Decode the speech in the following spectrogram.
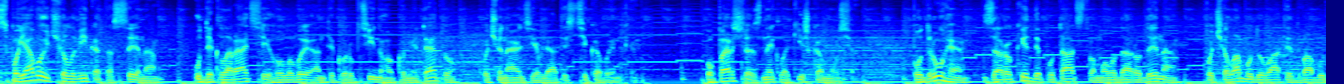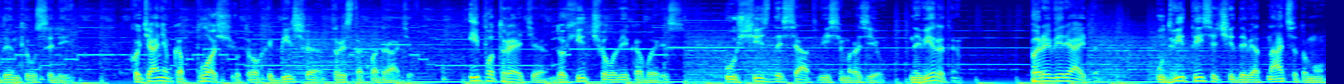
З появою чоловіка та сина у декларації голови антикорупційного комітету починають з'являтися цікавинки. По-перше, зникла кішка Муся. По-друге, за роки депутатства молода родина почала будувати два будинки у селі. Хотянівка площею трохи більше 300 квадратів. І по-третє, дохід чоловіка виріс у 68 разів. Не вірите? Перевіряйте. У 2019-му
